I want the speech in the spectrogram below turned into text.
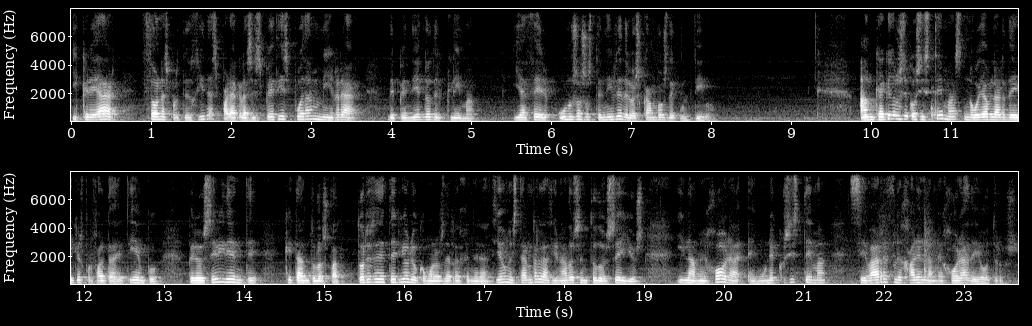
y crear zonas protegidas para que las especies puedan migrar dependiendo del clima y hacer un uso sostenible de los campos de cultivo. Aunque hay otros ecosistemas, no voy a hablar de ellos por falta de tiempo, pero es evidente que tanto los factores de deterioro como los de regeneración están relacionados en todos ellos y la mejora en un ecosistema se va a reflejar en la mejora de otros.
